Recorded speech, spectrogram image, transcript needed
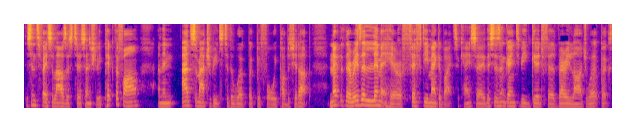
This interface allows us to essentially pick the file and then add some attributes to the workbook before we publish it up. Note that there is a limit here of 50 megabytes, okay? So this isn't going to be good for very large workbooks.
